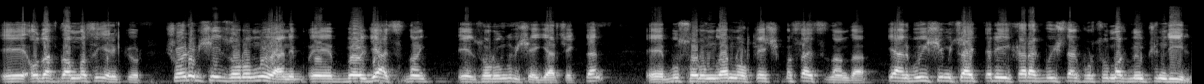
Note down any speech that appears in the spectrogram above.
e, odaklanması gerekiyor. Şöyle bir şey zorunlu yani e, bölge açısından e, zorunlu bir şey gerçekten. E, bu sorunların ortaya çıkması açısından da. Yani bu işi müteahhitlere yıkarak bu işten kurtulmak mümkün değil.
